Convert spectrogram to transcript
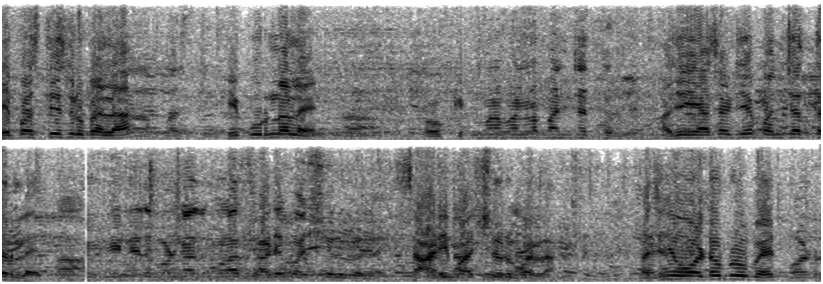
हे पस्तीस रुपयाला? ही पूर्ण लाईन ओके. तुम्हाला पडला पंच्याहत्तर रुपये. अच्छा या साईडचे पंच्याहत्तरला आहेत. हा. गेलेलं पडणार तुम्हाला साडेपाचशे रुपयाला आहे. साडेपाचशे रुपयाला. अच्छा हे वॉटरप्रूफ आहेत? वॉटर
